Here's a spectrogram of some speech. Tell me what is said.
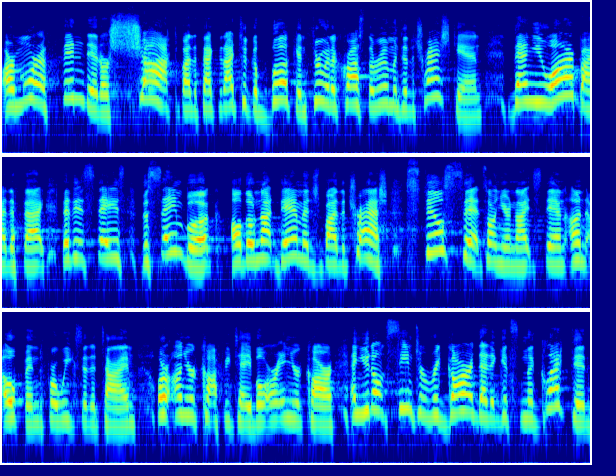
are more offended or shocked by the fact that I took a book and threw it across the room into the trash can than you are by the fact that it stays the same book, although not damaged by the trash, still sits on your nightstand unopened for weeks at a time, or on your coffee table, or in your car, and you don't seem to regard that it gets neglected,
